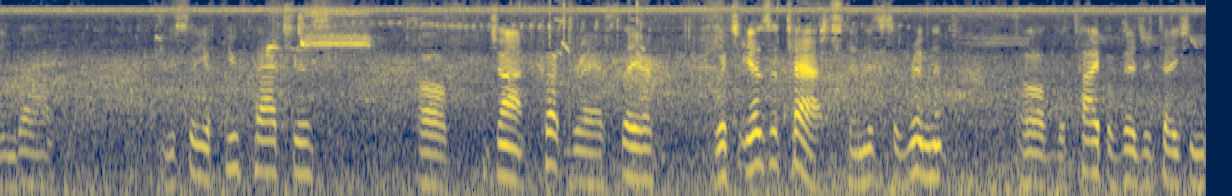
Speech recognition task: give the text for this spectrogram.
And uh, you see a few patches of giant cut grass there, which is attached and it's a remnant of the type of vegetation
